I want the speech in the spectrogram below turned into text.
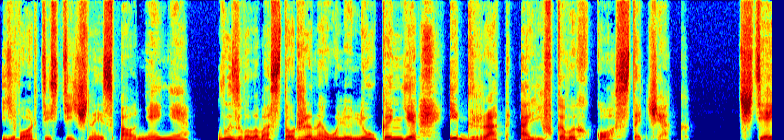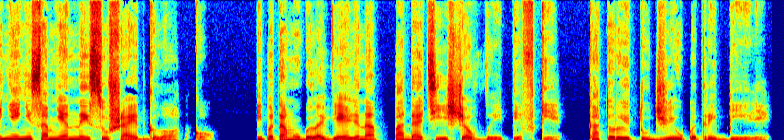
Его артистичное исполнение вызвало восторженное улюлюканье и град оливковых косточек. Чтение, несомненно, иссушает глотку и потому было велено подать еще выпивки, которую тут же и употребили.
